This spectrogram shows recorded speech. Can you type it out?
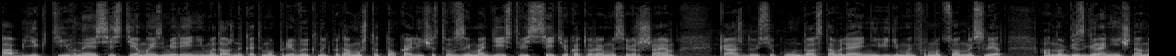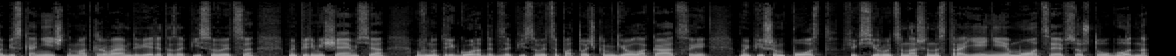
объективная система измерений. Мы должны к этому привыкнуть, потому что то количество взаимодействий с сетью, которое мы совершаем каждую секунду, оставляя невидимый информационный след, оно безгранично, оно бесконечно. Мы открываем дверь, это записывается, мы перемещаемся внутри города, это записывается по точкам геолокации, мы пишем пост, фиксируется наше настроение, эмоция, все что угодно.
